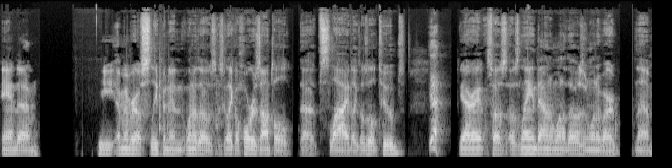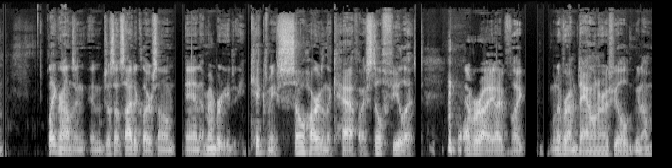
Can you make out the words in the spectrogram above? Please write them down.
and um, he. I remember I was sleeping in one of those. It's like a horizontal uh, slide, like those little tubes. Yeah. Yeah, right. So I was, I was laying down in one of those in one of our um, playgrounds in, in just outside of Claresholm, and I remember he, he kicked me so hard in the calf. I still feel it whenever I, I've like whenever I'm down or I feel you know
